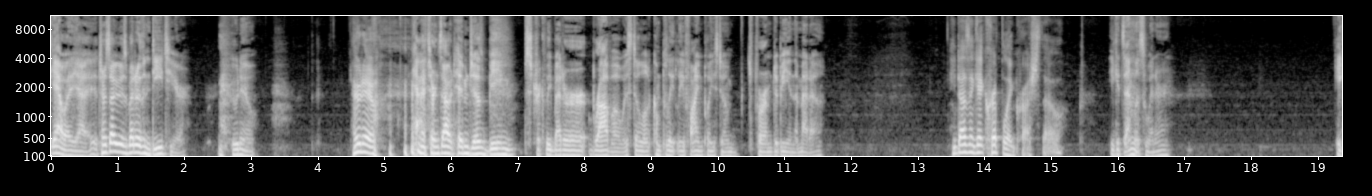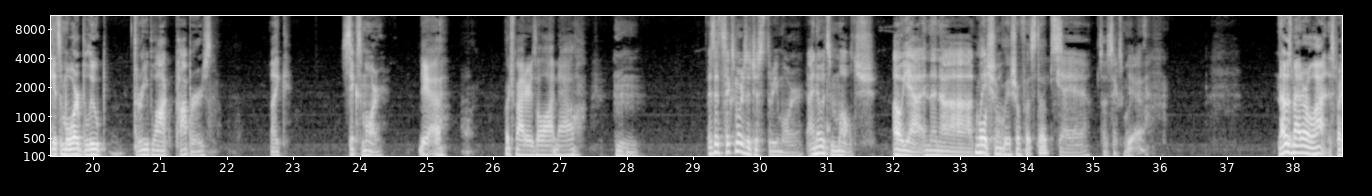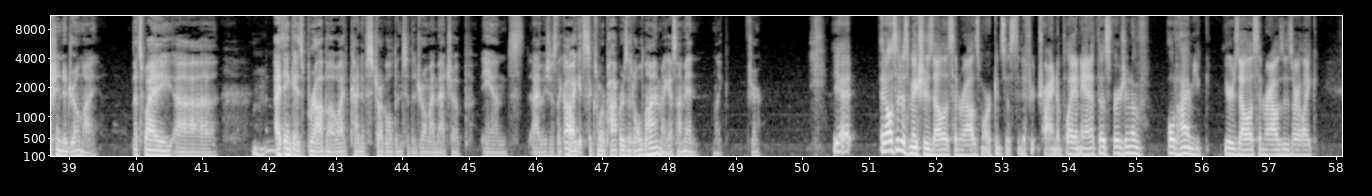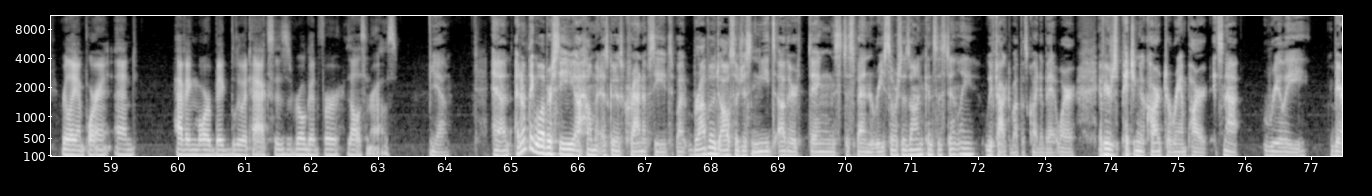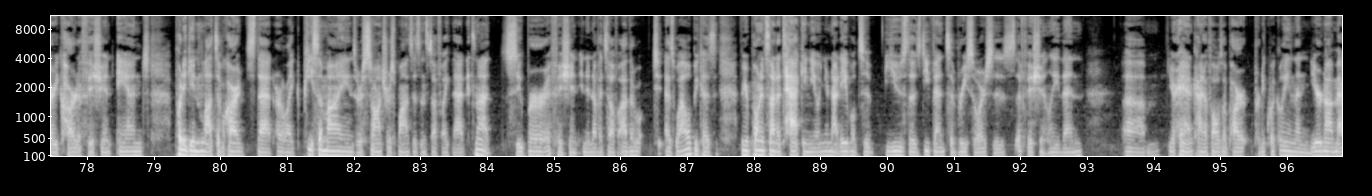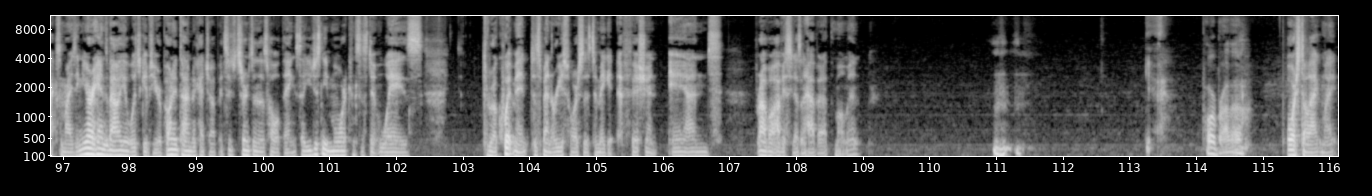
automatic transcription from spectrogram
Yeah, well, yeah. It turns out he was better than D tier. Who knew? Who knew? yeah, it turns out him just being strictly better Bravo is still a completely fine place to him for him to be in the meta. He doesn't get crippling crush though. He gets Endless Winter. He gets more blue three block poppers, like six more. Yeah, which matters a lot now. hmm Is it six more? or Is it just three more? I know it's mulch. Oh yeah, and then uh, Mulch and glacial footsteps. Yeah, yeah, yeah. So six more. yeah. That Those matter a lot, especially in Dromai. That's why uh, Mhm. I think as Bravo, I kind of struggled into the Dromai matchup, and I was just like, oh, I get six more poppers at Oldhim. I guess I'm in. Like, sure. Yeah. It, it also just makes your zealous and rouse more consistent. If you're trying to play an Anothos version of Oldhim, you your zealous and rouses are like really important, and having more big blue attacks is real good for zealous and rouse. Yeah. And I don't think we'll ever see a helmet as good as Crown of Seeds, but Bravo also just needs other things to spend resources on consistently. We've talked about this quite a bit, where if you're just pitching a card to Rampart, it's not really very card efficient. And putting in lots of cards that are like Peace of Minds or Staunch Responses and stuff like that, it's not super efficient in and of itself other as well, because if your opponent's not attacking you and you're not able to use those defensive resources efficiently, then um, your hand kind of falls apart pretty quickly, and then you're not maximizing your hand's value, which gives your opponent time to catch up. It just turns into this whole thing. So you just need more consistent ways through equipment to spend resources to make it efficient. And Bravo obviously doesn't have it at the moment. Mhm. Yeah. Poor Bravo. Or Stalagmite.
